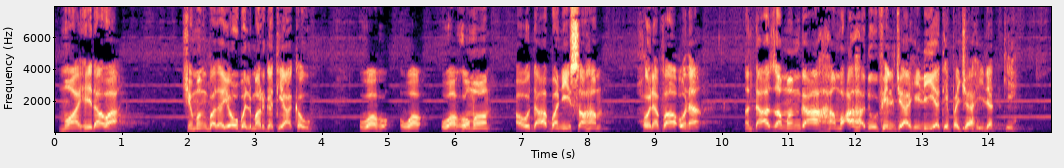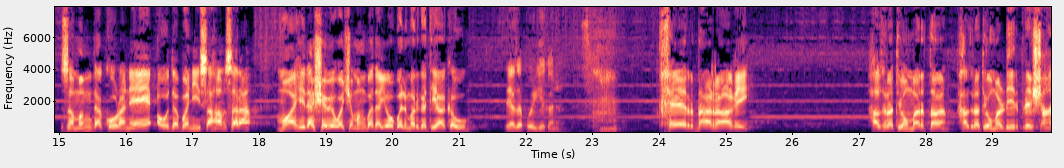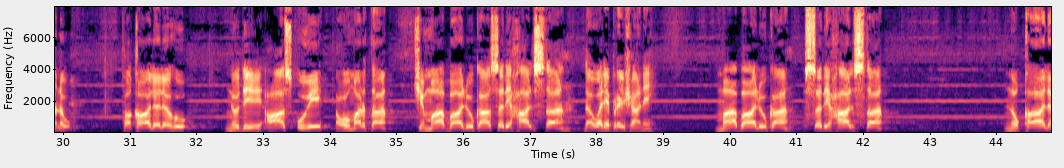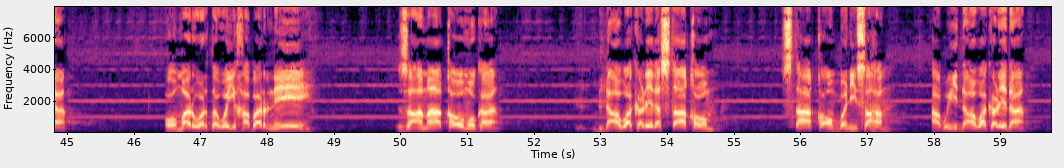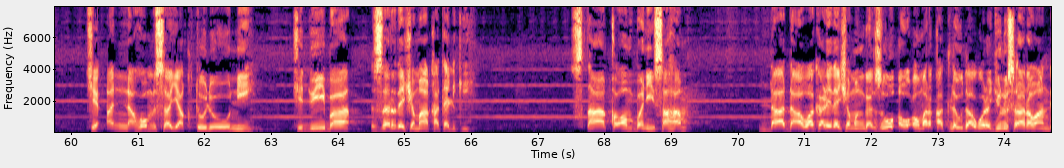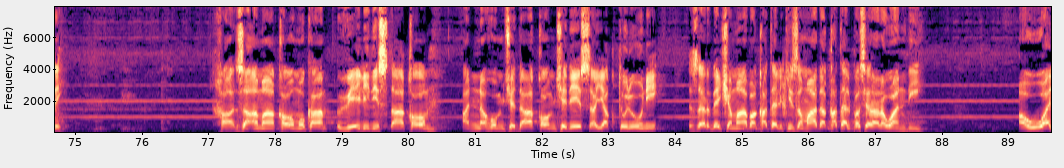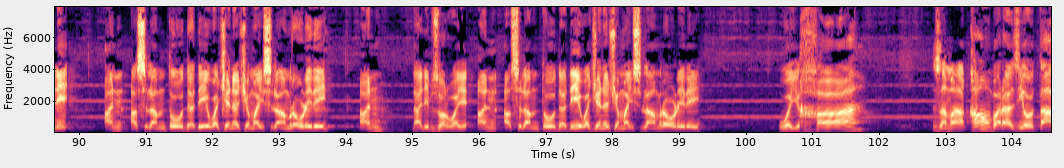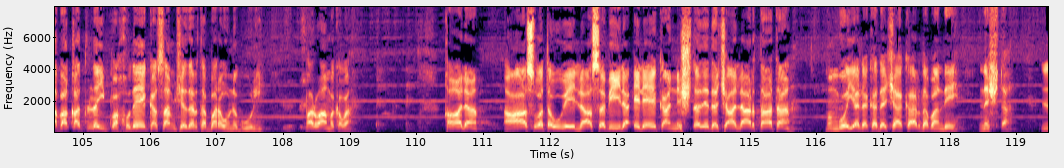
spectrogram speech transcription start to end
معاهده وه چې مونږ به د یو بل مرګتیا کوو وهم او دا بنی سهم حلفاؤنا دا زمونږ هم عهد فی الجاهلیت په جاهلیت کې زمونږ د کورنۍ او د بنی سهم سره معاهده شوې وه چې مونږ به د یو بل مرګتیا کوو بیا زه پوهېږې که نه خیر دا راغې حضرت عمر ته حضرت عمر ډیر پریشان و فقال له نو دی عاص اوې عمر ته چې ما بالو کا څه د حال سته دا ولې پریشانې ما بالک څه د حال ستا نو قال عمر ورته وی خبر نه زعما قومک دعوه کړې ده ستا قوم ستا قوم بني سهم هغوی دعوه کړې ده چې انهم سیقتلونی چې دوی به زر دی چې ما قتل کی ستا قوم بنی سهم دا دعوه کړې ده چې موږ ځو او عمر قتلو دا ګوره جلوس را روان دی زعما قومک ویلی دی ستا قوم انهم چې دا قوم چې دی سیقتلونی زر دی چې ما به قتل کی زما د قتل پسې را روان دی او ولی ان اسلمتو د دې وجه نه چې ما اسلام راوړی دی ان د الف زور وایي ان اسلمتو د دې وجه نه چې ما اسلام راوړی دی وایي ښه زما قوم به راځي او تا به قتلوي په خدای قسم چې درته بره ونه ګوري پروا مه کوه قال عاص ورته ووی لا سبیل الیک نشته د چا لار تا ته مونږ وایي هلکه د چا کار د باندې نشته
